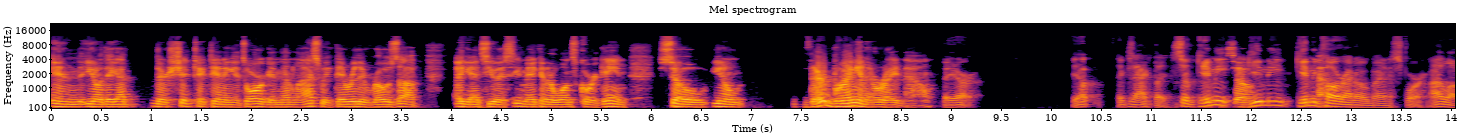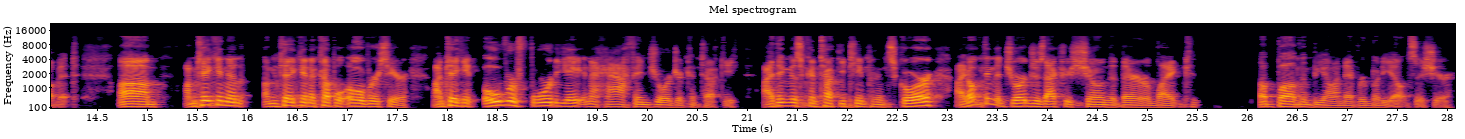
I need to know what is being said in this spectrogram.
And you know they got their shit kicked in against Oregon. Then last week they really rose up against USC, making it a one score game. So you know they're bringing it right now. They are. Yep, exactly. So give me, So- give me, give me Colorado minus four. I love it. Um, I'm taking an, I'm taking a couple overs here. I'm taking over 48 and a half in Georgia, Kentucky. I think this Kentucky team can score. I don't think that Georgia's actually shown that they're like above and beyond everybody else this year.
